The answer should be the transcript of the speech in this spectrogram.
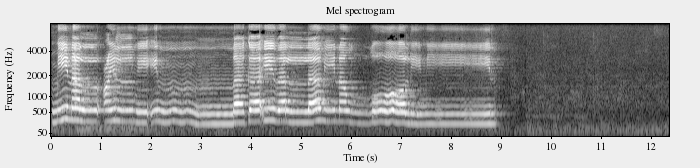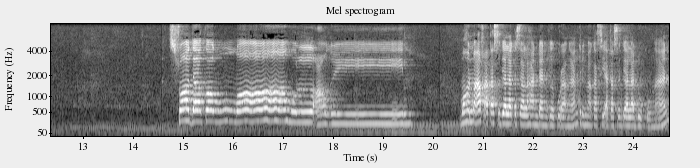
minal ilmi innaka idzal laminal zalimin Sadaqallahul azim Mohon maaf atas segala kesalahan dan kekurangan. Terima kasih atas segala dukungan.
